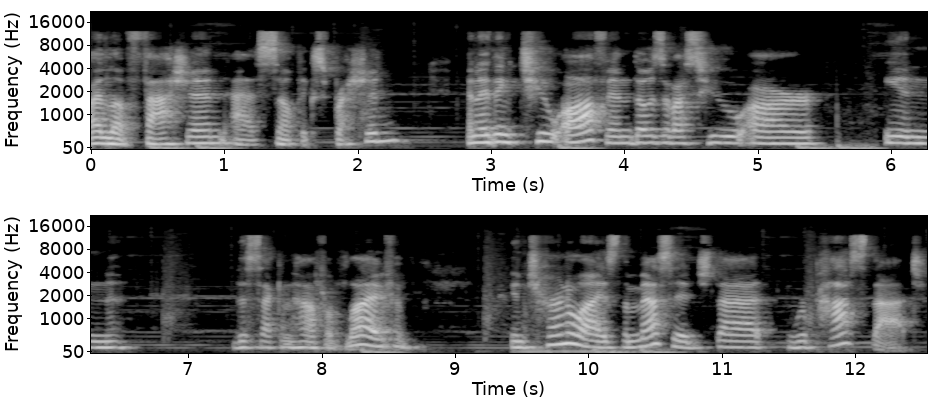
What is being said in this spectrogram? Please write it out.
I love fashion as self expression. And I think too often, those of us who are in the second half of life have internalized the message that we're past that.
